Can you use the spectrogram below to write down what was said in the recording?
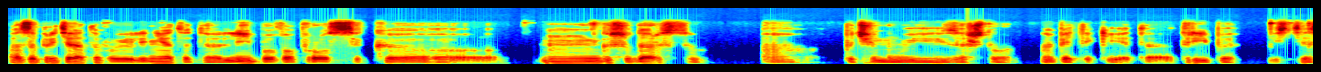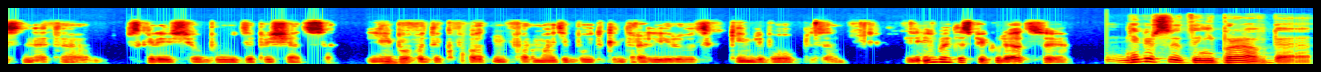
а запретят его или нет, это либо вопросы к государству, а почему и за что. Но опять-таки это трипы, естественно, это, скорее всего, будет запрещаться либо в адекватном формате будет контролироваться каким-либо образом, либо это спекуляция. Мне кажется, это неправда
